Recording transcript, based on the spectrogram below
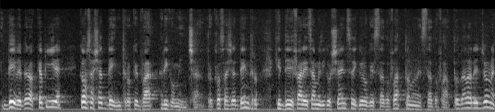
deve però capire cosa c'è dentro che va ricominciato, cosa c'è dentro che deve fare esame di coscienza di quello che è stato fatto o non è stato fatto, dalla regione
